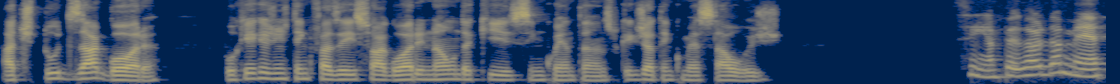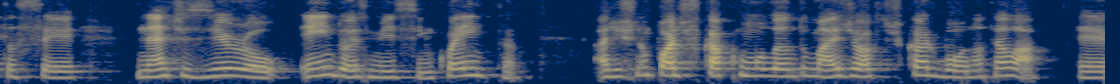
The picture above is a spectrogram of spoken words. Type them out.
atitudes agora? Por que, que a gente tem que fazer isso agora e não daqui 50 anos? Por que, que já tem que começar hoje? Sim, apesar da meta ser net zero em 2050, a gente não pode ficar acumulando mais dióxido de carbono até lá. É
